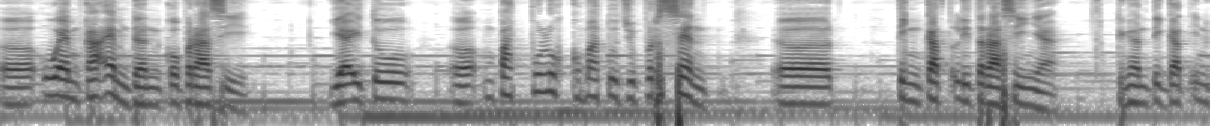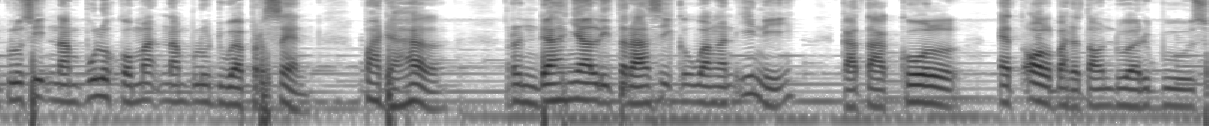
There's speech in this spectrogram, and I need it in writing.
uh, eh, UMKM dan koperasi, yaitu uh, 40,7 persen uh, tingkat literasinya dengan tingkat inklusi 60,62 persen. Padahal rendahnya literasi keuangan ini, kata Cole et al. pada tahun 2010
